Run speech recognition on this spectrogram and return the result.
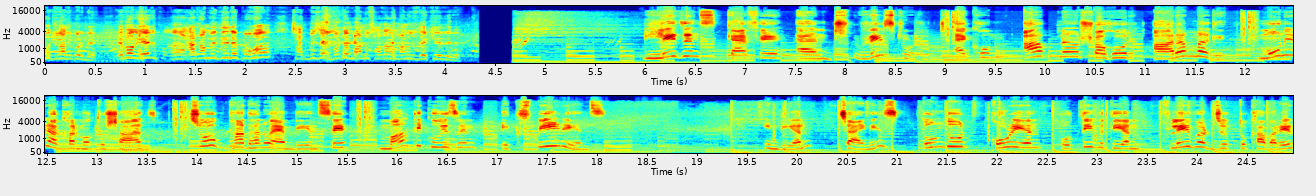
প্রতিবাদ করবে। এবং এর আগামী দিনের প্রভাব ছাব্বিশের ভোটে মানুষ, সাধারণ মানুষ দেখিয়ে দেবে। লেজেন্ডস ক্যাফে অ্যান্ড রেস্টুরেন্ট এখন আপনার শহর আরামবাগে মনে রাখার মতো সাজ, চোখ ধাঁধানো অ্যাম্বিয়েন্সে multi cuisine experience Indian Chinese tandoor, Korean ও তিবেতিয়ান ফ্লেভারযুক্ত খাবারের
